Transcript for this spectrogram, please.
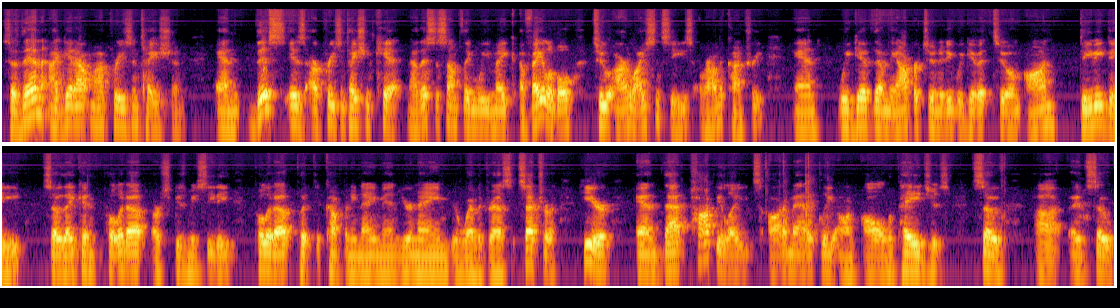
so then i get out my presentation and this is our presentation kit. Now, this is something we make available to our licensees around the country, and we give them the opportunity, we give it to them on DVD so they can pull it up, or excuse me, CD, pull it up, put the company name in, your name, your web address, etc. here, and that populates automatically on all the pages. So, uh, and so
